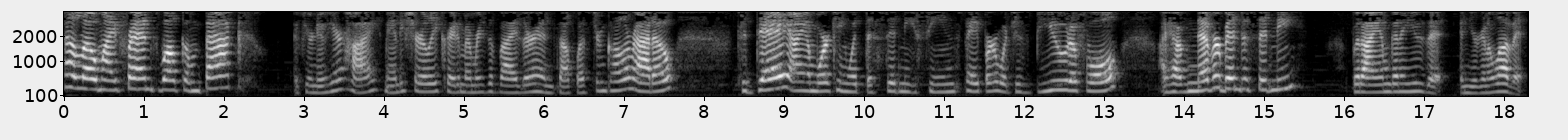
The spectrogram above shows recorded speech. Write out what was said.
Hello, my friends. Welcome back. If you're new here, hi. Mandee Shirley, Creative Memories Advisor in Southwestern Colorado. Today, I am working with the Sydney Scenes paper, which is beautiful. I have never been to Sydney, but I am going to use it and you're going to love it.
